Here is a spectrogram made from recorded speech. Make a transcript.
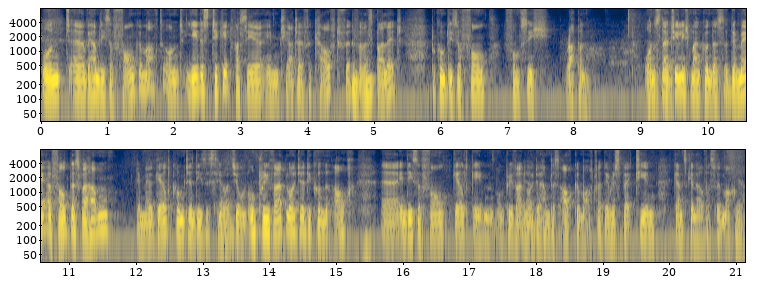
und äh, wir haben diesen Fonds gemacht und jedes Ticket, was ihr im Theater verkauft für, für das Ballett, bekommt kommt dieser Fonds 50 Rappen. Und okay. natürlich, man kann das, der mehr Erfolg, das wir haben, der mehr Geld kommt in diese Situation. Klar. Und Privatleute, die können auch äh, in diesen Fonds Geld geben. Und Privatleute ja. haben das auch gemacht, weil die respektieren ganz genau, was wir machen. Ja.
